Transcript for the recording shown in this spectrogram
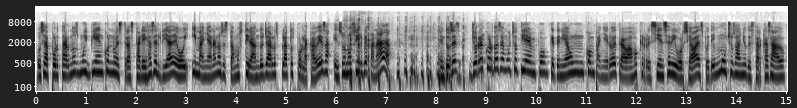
O sea, portarnos muy bien con nuestras parejas el día de hoy y mañana nos estamos tirando ya los platos por la cabeza, eso no sirve para nada. Entonces, yo recuerdo hace mucho tiempo que tenía un compañero de trabajo que recién se divorciaba después de muchos años de estar casado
